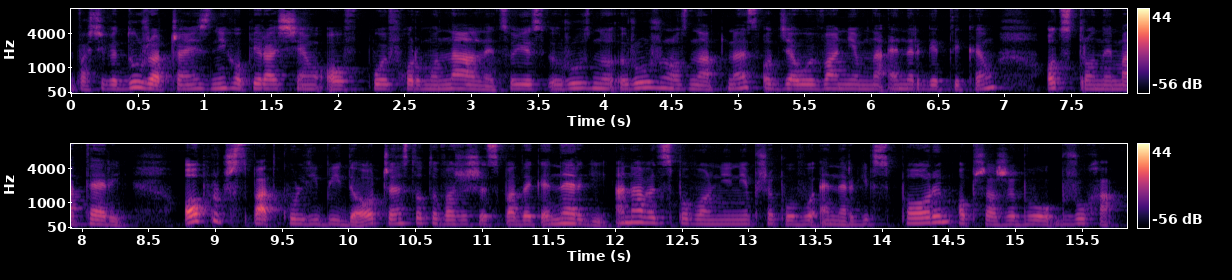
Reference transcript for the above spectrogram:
właściwie duża część z nich opiera się o wpływ hormonalny, co jest różno, różnoznaczne z oddziaływaniem na energetykę od strony materii. Oprócz spadku libido często towarzyszy spadek energii, a nawet spowolnienie przepływu energii w sporym obszarze brzucha.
